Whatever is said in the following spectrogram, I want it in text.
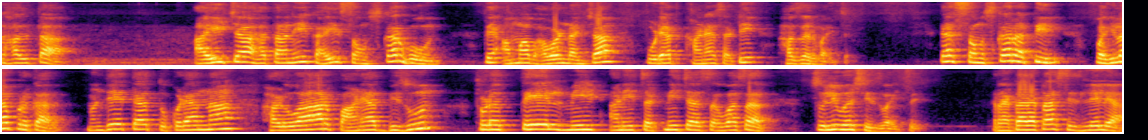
घालता आईच्या हाताने काही संस्कार होऊन ते आम्हा भावंडांच्या पुढ्यात खाण्यासाठी हजर व्हायचे. त्या संस्कारातील पहिला प्रकार म्हणजे त्या तुकड्यांना हळवार पाण्यात भिजून थोडं तेल मीठ आणि चटणीच्या सहवासात चुलीवर शिजवायचे. राटाराटा शिजलेल्या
